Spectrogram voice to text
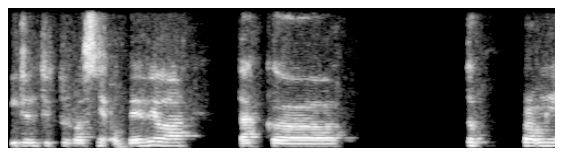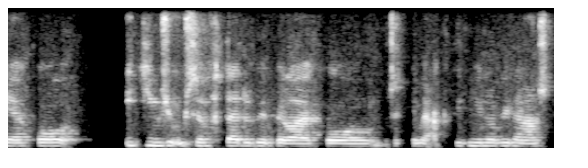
identitu vlastně objevila, tak eh, to pro mě jako i tím, že už jsem v té době byla jako, řekněme, aktivní novinář,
